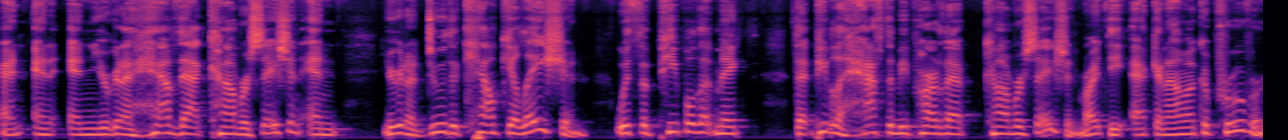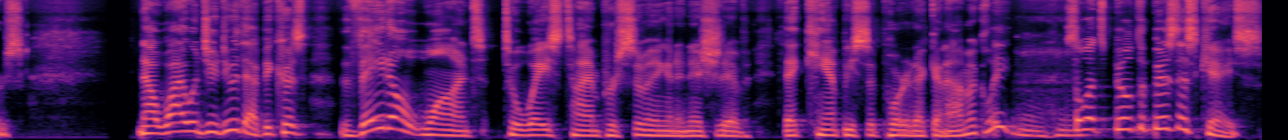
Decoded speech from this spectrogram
and and and you're going to have that conversation and you're going to do the calculation with the people that make that people that have to be part of that conversation right? The economic approvers. Now why would you do that? Because they don't want to waste time pursuing an initiative that can't be supported economically. Mm-hmm. so let's build the business case.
